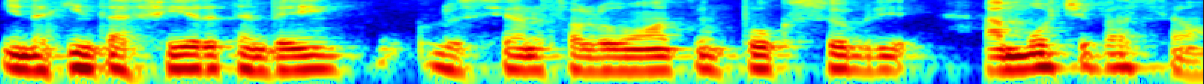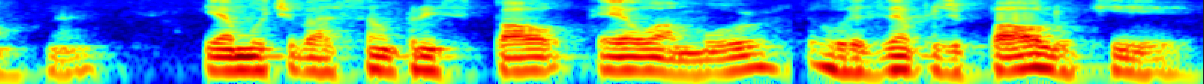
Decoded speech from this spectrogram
E na quinta-feira também, o Luciano falou ontem um pouco sobre a motivação. Né? E a motivação principal é o amor. O exemplo de Paulo, que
